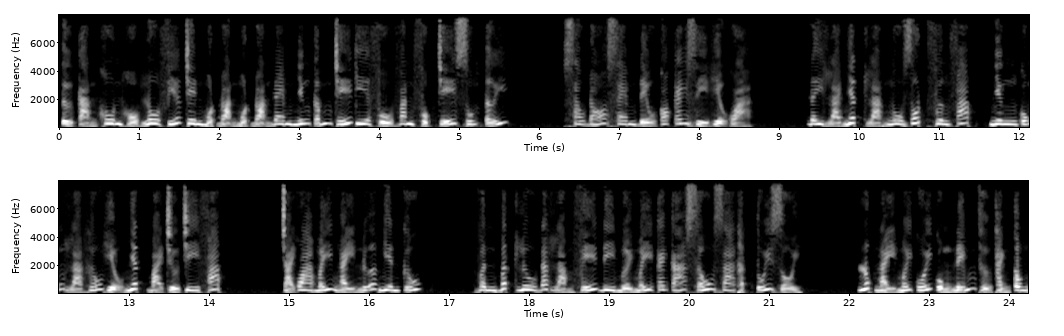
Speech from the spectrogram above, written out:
Từ càn khôn hổ lô phía trên một đoạn một đoạn đem những cấm chế kia phù văn phục chế xuống tới. Sau đó xem đều có cái gì hiệu quả. Đây là nhất là ngu dốt phương pháp, nhưng cũng là hữu hiệu nhất bài trừ chi pháp. Trải qua mấy ngày nữa nghiên cứu. Vân bất lưu đã làm phế đi mười mấy cái cá xấu ra thật túi rồi. Lúc này mới cuối cùng nếm thử thành công.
